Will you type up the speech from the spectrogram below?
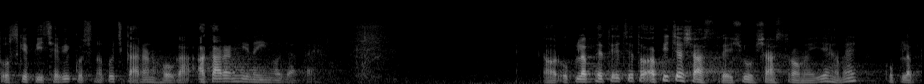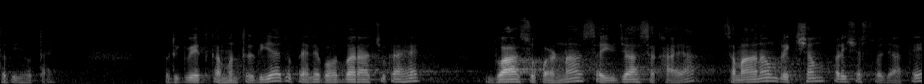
तो उसके पीछे भी कुछ ना कुछ कारण होगा। अकारण ही नहीं हो जाता है। और उपलब्ध थे तो अपिच शास्त्रेशु शास्त्रों में ये हमें उपलब्ध भी होता है। तो ऋग्वेद का मंत्र दिया जो पहले बहुत बार आ चुका है। द्वा सुपर्णा सयुजा सखाया समानम वृक्षम परिशस्व जाते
